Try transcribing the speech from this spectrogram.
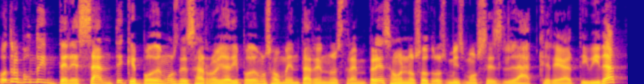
Otro punto interesante que podemos desarrollar y podemos aumentar en nuestra empresa o en nosotros mismos es la creatividad.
